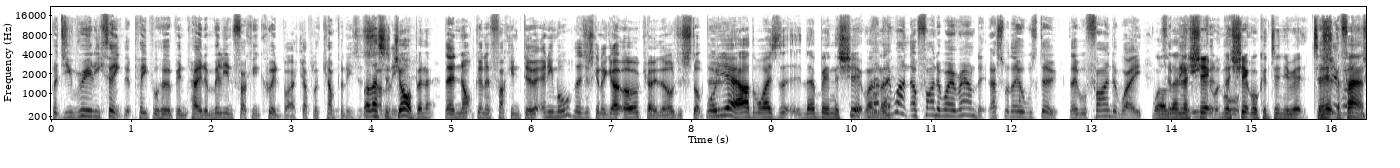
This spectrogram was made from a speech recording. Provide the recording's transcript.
But do you really think that people who have been paid a million fucking quid by a couple of companies, Well, that's a job, isn't it? They're not going to fucking do it anymore. They're just going to go, oh, okay, then I'll just stop doing Well, it. yeah. Otherwise, they'll be in the shit, won't they they? won't. They'll find a way around it. That's what they always do. They will find a way. Well, then the shit, the shit will continue to hit the fan.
